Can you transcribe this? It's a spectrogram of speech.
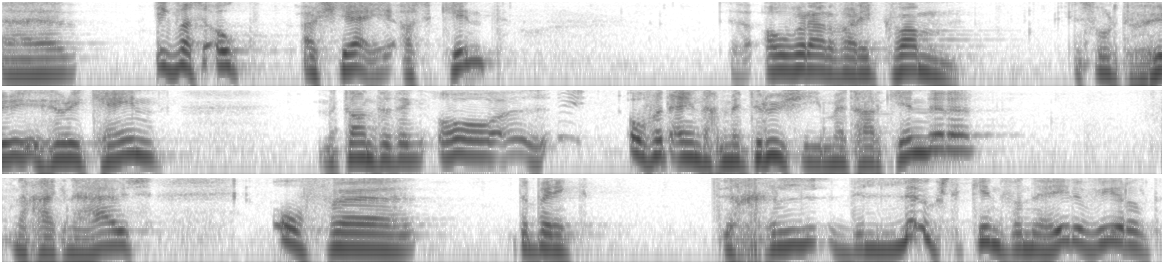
Uh, ik was ook, als jij, als kind... Uh, overal waar ik kwam een soort hurricane. Mijn tante denkt, oh, of het eindigt met ruzie met haar kinderen. Dan ga ik naar huis. Of uh, dan ben ik de, de leukste kind van de hele wereld.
